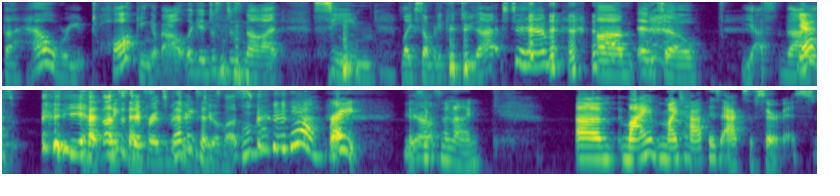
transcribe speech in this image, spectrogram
the hell were you talking about?" Like it just does not seem like somebody could do that to him. Um and so yes, that Yeah. is yeah, that's Makes the sense. difference That between the two sense. of us. Mhm. yeah, right. Yeah. six and a nine. Um, my my top is acts of service.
